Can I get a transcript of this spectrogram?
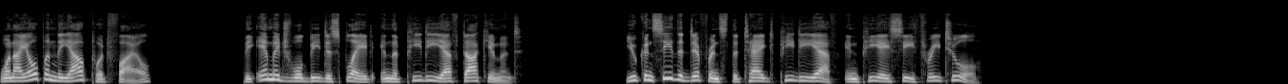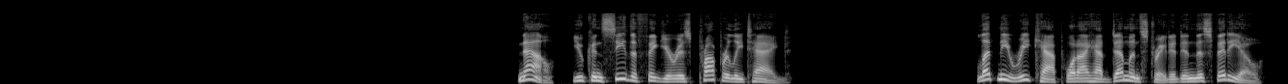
When I open the output file, the image will be displayed in the PDF document. You can see the difference the tagged PDF in PAC3 tool. Now, you can see the figure is properly tagged. Let me recap what I have demonstrated in this video.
